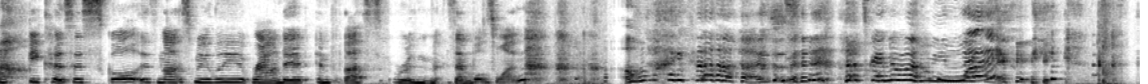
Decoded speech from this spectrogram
because his skull is not smoothly rounded and thus resembles one. Oh my gosh, that's kind of a mean What?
